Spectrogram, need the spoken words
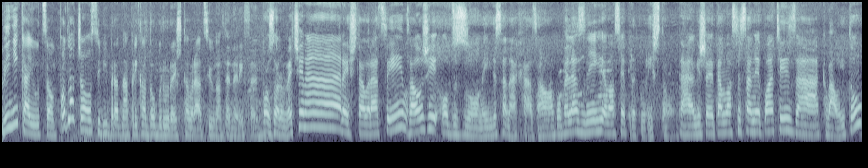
Vynikajúco. Podľa čoho si vybrať napríklad dobrú reštauráciu na Tenerife? Pozor, väčšina reštaurácií záleží od zóny, kde sa nachádza, lebo veľa z nich je vlastne pre turistov. Takže tam vlastne sa neplatí za kvalitu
